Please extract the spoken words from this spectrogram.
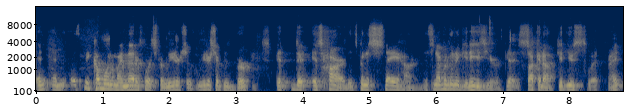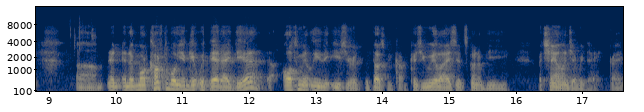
And, and it's become one of my metaphors for leadership. Leadership is burpees. It, it's hard. It's going to stay hard. It's never going to get easier. Get, suck it up. Get used to it, right? Um, and, and the more comfortable you get with that idea, ultimately the easier it does become because you realize it's going to be a challenge every day, right?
